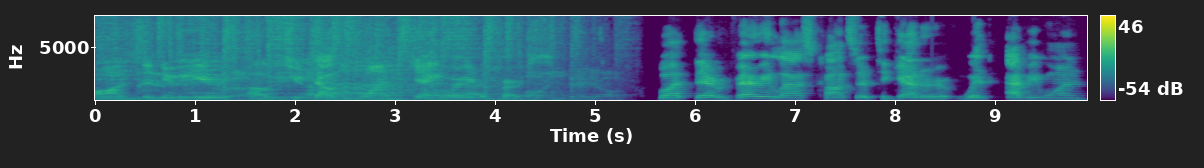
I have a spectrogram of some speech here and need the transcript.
on the New Year's of 2001, January the 1st. But their very last concert together with everyone,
